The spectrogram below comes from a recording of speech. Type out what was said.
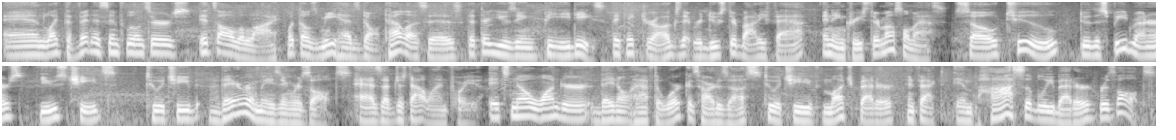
And like the fitness influencers, it's all a lie. What those meatheads don't tell us is that they're using PEDs. They take drugs that reduce their body fat and increase their muscle mass. So, too, do the speedrunners use cheats to achieve their amazing results, as I've just outlined for you. It's no wonder they don't have to work as hard as us to achieve much better, in fact, impossibly better results.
